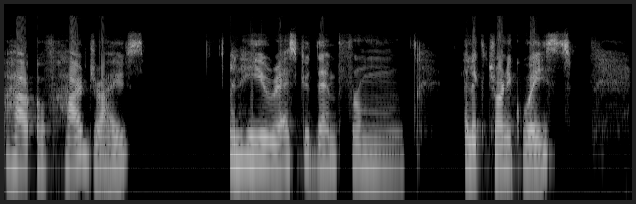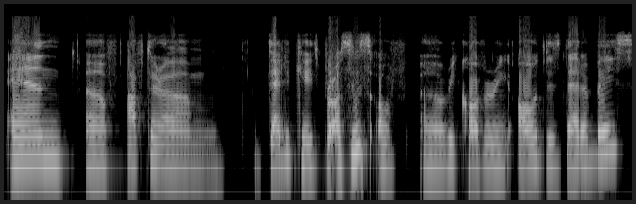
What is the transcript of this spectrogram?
ha- of hard drives, and he rescued them from electronic waste, and uh, after a um, delicate process of uh, recovering all this database,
